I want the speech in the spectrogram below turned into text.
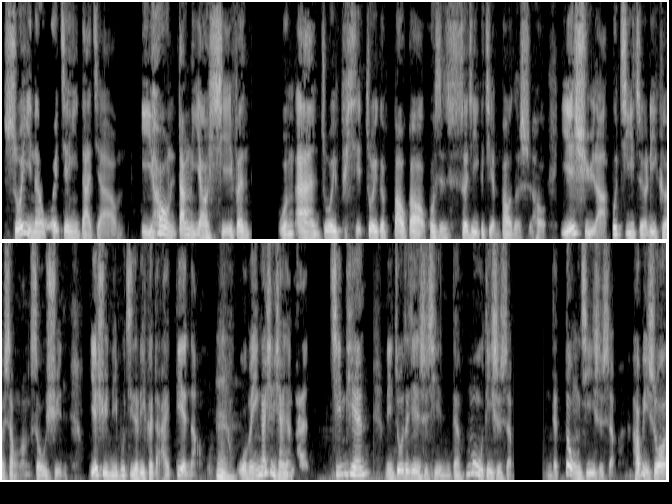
所以呢，我会建议大家，以后当你要写一份文案、做一篇做一个报告，或是设计一个简报的时候，也许啦，不急着立刻上网搜寻，也许你不急着立刻打开电脑。嗯，我们应该先想想看，今天你做这件事情，你的目的是什么？你的动机是什么？好比说，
